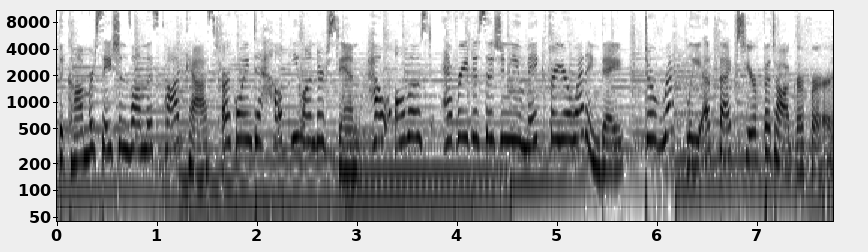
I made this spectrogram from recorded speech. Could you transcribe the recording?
The conversations on this podcast are going to help you understand how almost every decision you make for your wedding day directly affects your photographer.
